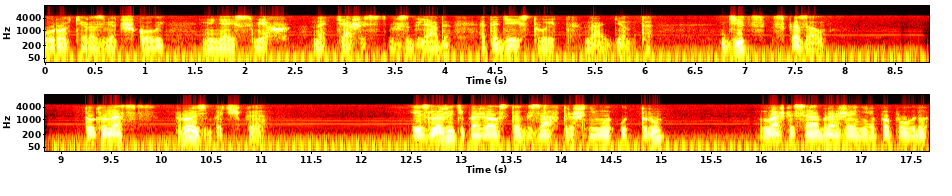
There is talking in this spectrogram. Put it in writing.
уроки разведшколы, меняя смех на тяжесть взгляда, это действует на агента. Диц сказал, «Тут у нас просьбочка». Изложите, пожалуйста, к завтрашнему утру ваши соображения по поводу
